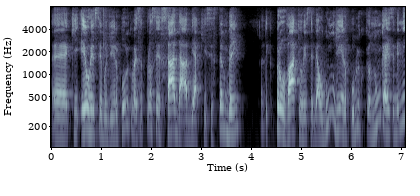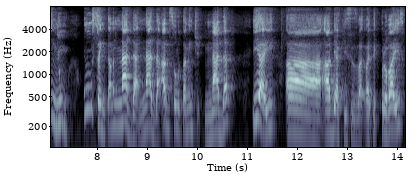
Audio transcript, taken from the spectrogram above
é, que eu recebo dinheiro público, vai ser processada a Biaquices também. Vai ter que provar que eu recebi algum dinheiro público, que eu nunca recebi nenhum, um centavo, nada, nada, absolutamente nada. E aí a, a Biaquices vai, vai ter que provar isso.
